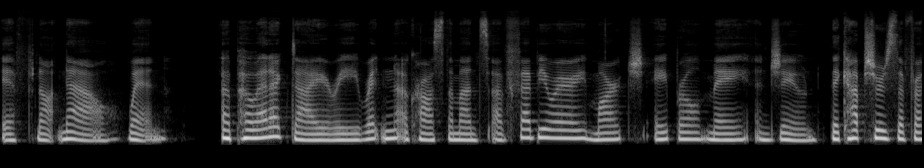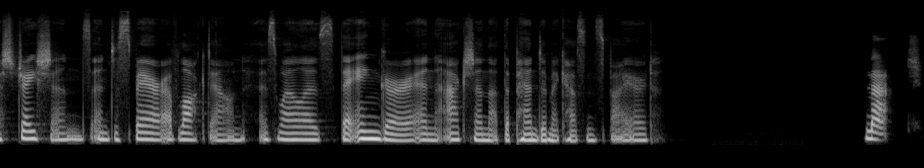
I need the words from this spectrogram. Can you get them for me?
If Not Now, When? A poetic diary written across the months of February, March, April, May, and June that captures the frustrations and despair of lockdown, as well as the anger and action that the pandemic has inspired. Match.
